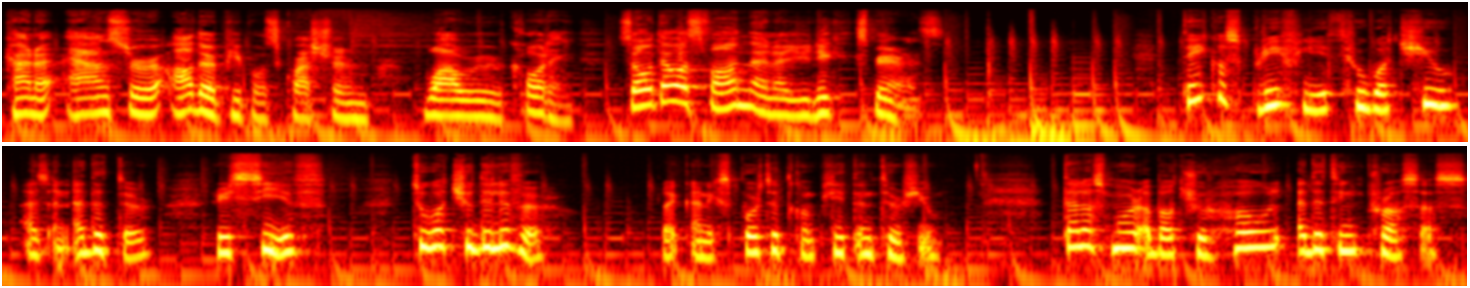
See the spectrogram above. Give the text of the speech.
kind of answer other people's question while we're recording. So that was fun and a unique experience. Take us briefly through what you, as an editor, receive to what you deliver like an exported complete interview. Tell us more about your whole editing process.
